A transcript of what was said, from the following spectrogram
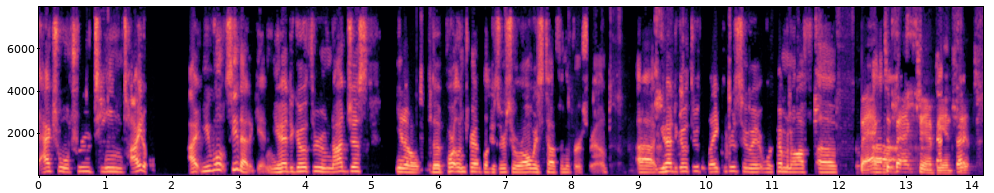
actual true team title. I, you won't see that again. You had to go through not just you know the Portland Trailblazers, who are always tough in the first round. Uh, you had to go through the Lakers, who were coming off of back to back championships.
